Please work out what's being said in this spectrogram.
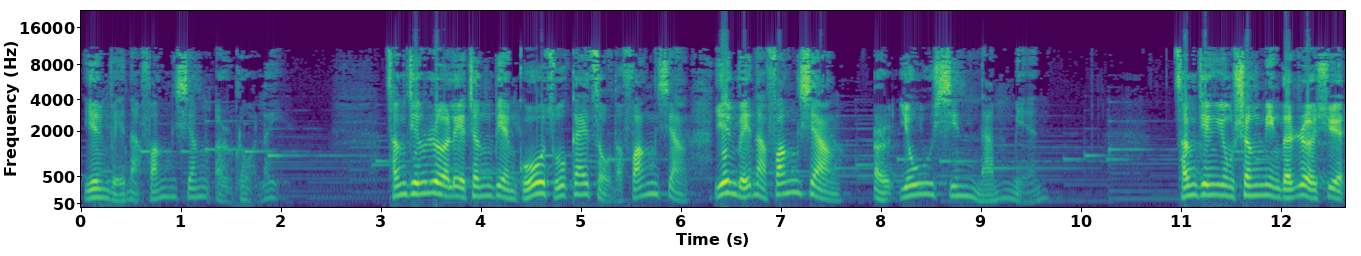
因为那芳香而落泪。曾经热烈争辩国足该走的方向，因为那方向而忧心难眠。曾经用生命的热血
